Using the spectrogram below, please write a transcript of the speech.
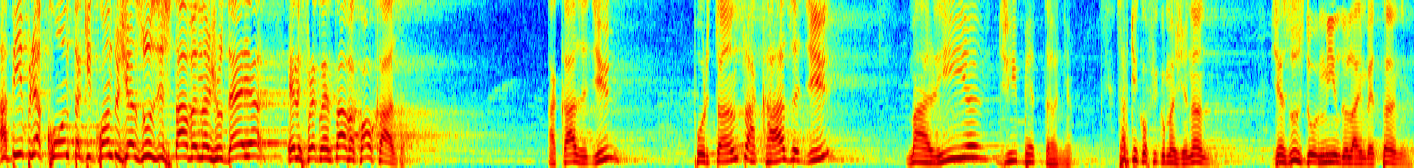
A Bíblia conta que quando Jesus estava na Judéia, ele frequentava qual casa? A casa de, portanto, a casa de Maria de Betânia. Sabe o que eu fico imaginando? Jesus dormindo lá em Betânia.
